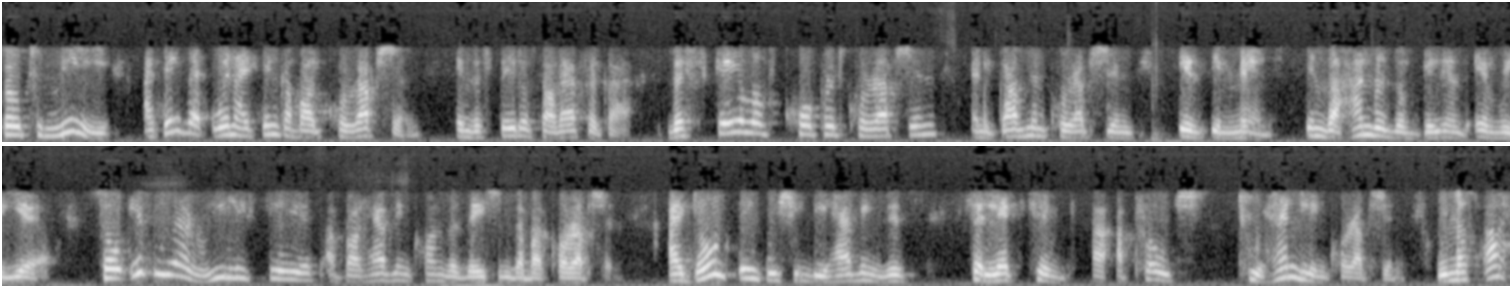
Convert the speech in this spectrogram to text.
So to me, I think that when I think about corruption in the state of South Africa, the scale of corporate corruption and government corruption is immense in the hundreds of billions every year. So if we are really serious about having conversations about corruption, I don't think we should be having this selective uh, approach to handling corruption. We must ask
